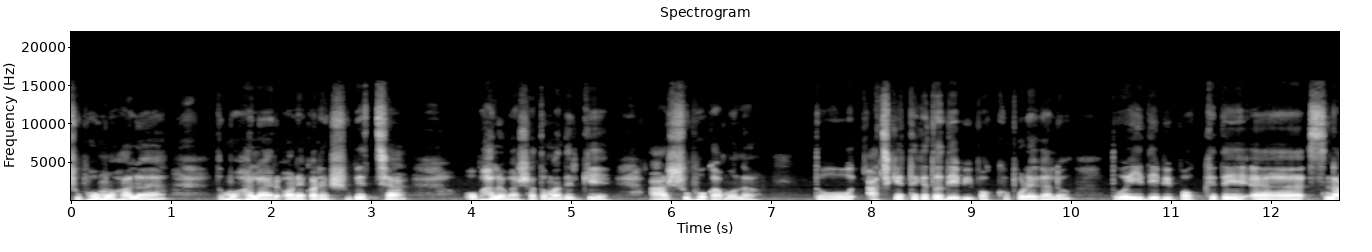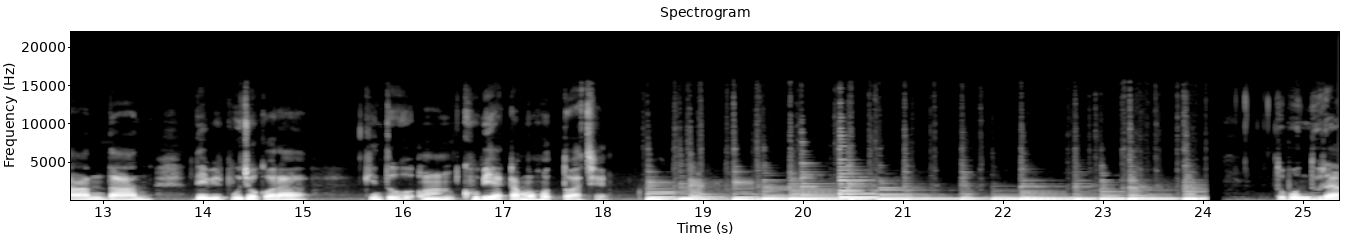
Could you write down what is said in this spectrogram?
শুভ মহালয়া। তো মহালয়ার অনেক অনেক শুভেচ্ছা ও ভালোবাসা তোমাদেরকে। আর শুভকামনা। তো আজকের থেকে তো দেবী পক্ষ পড়ে গেল। তো এই দেবী পক্ষেতে স্নান, দান, দেবীর পুজো করা কিন্তু খুবই একটা মহত্ব আছে। তো বন্ধুরা,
